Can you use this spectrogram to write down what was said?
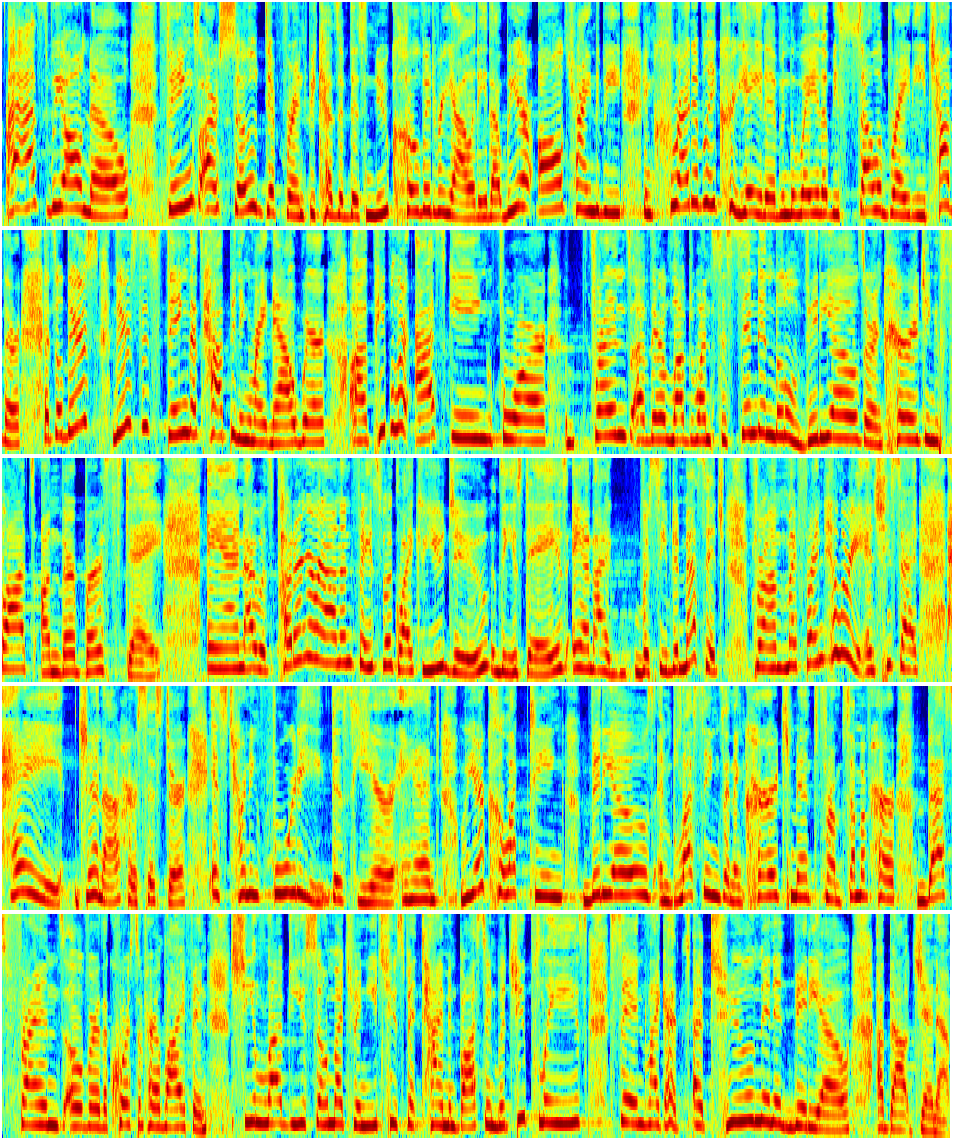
as we all know, things are so different because of this new COVID reality that we are all trying to be incredibly creative in the way that we celebrate each other. And so there's there's this thing that's happening right now where uh, people are asking for friends of their loved ones to send in little videos or encouraging thoughts on their birthday. And I was puttering around on Facebook like you do these days, and I received a message from my friend Hillary, and she said, "Hey, Jenna, her sister, is turning 40 this year, and we are collecting videos and blessings and encouragement from some of her best friends over the course of her life. And she loved you so much when you two spent time in Boston. Would you please send like a, a two minute video about Jenna?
